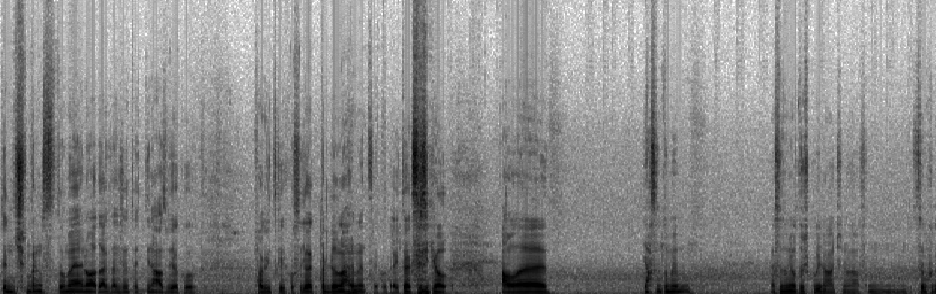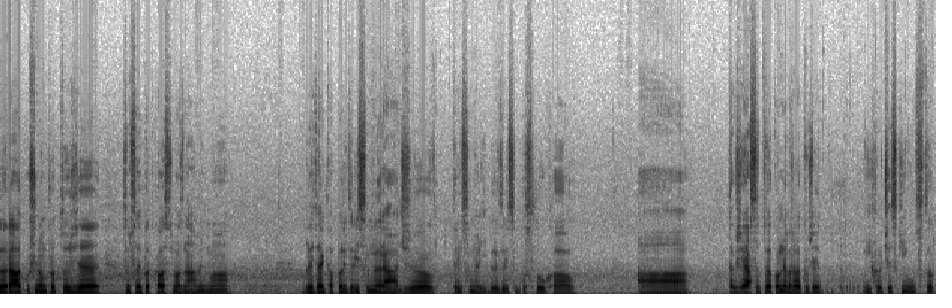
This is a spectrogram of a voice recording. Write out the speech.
ten šmrnc, to jméno a tak, takže teď ty názvy jako fakt vždycky jako seděl jak prdel na hrnec, jako tady to, jak jsi říkal. Ale já jsem to měl, já jsem to měl trošku jináč. No. Já jsem, jsem chodil rád už jenom proto, že jsem se potkal s těma známýma. Byly tady kapely, které jsem měl rád, že jo, který se mi líbily, který jsem poslouchal. A takže já se to jako nebral, jako, že východočeský úctok.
